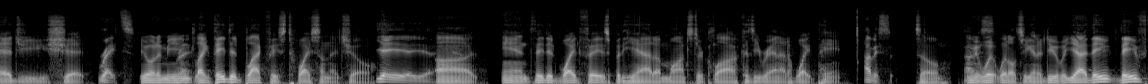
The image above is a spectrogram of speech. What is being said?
edgy shit. right, You know what I mean? Right. Like they did blackface twice on that show. yeah, yeah, yeah, yeah. Uh, and they did whiteface, but he had a monster claw because he ran out of white paint. Obviously, So I mean, what, what else are you gonna do? But yeah, they they've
